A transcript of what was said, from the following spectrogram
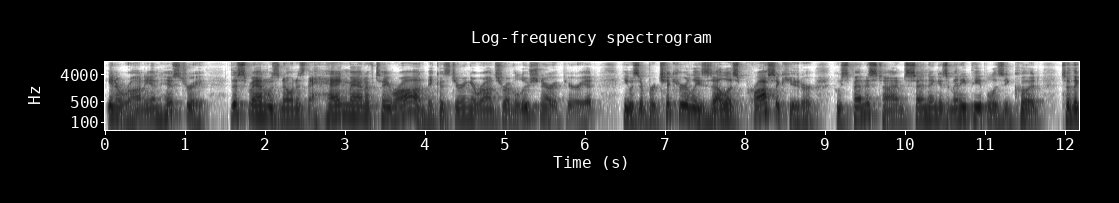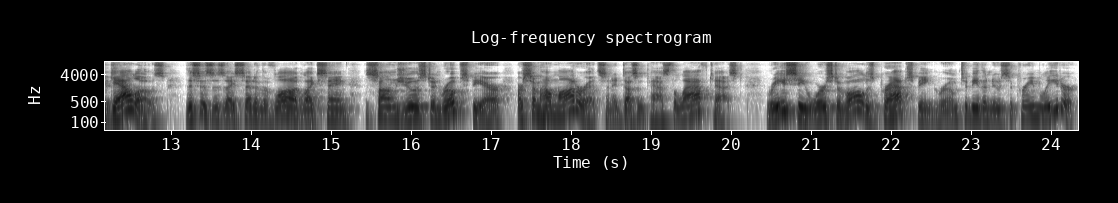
in Iranian history. This man was known as the hangman of Tehran because during Iran's revolutionary period, he was a particularly zealous prosecutor who spent his time sending as many people as he could to the gallows. This is, as I said in the vlog, like saying Saint Just and Robespierre are somehow moderates and it doesn't pass the laugh test. Raisi, worst of all, is perhaps being groomed to be the new supreme leader.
